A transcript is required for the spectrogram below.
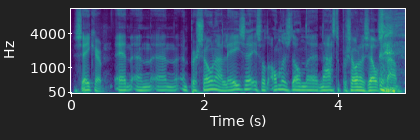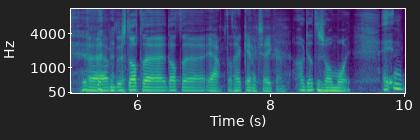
Zeker. En een, een, een persona lezen is wat anders dan uh, naast de persona zelf staan. um, dus dat, uh, dat, uh, ja, dat herken ik zeker. Oh, dat is wel mooi. Hey, en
